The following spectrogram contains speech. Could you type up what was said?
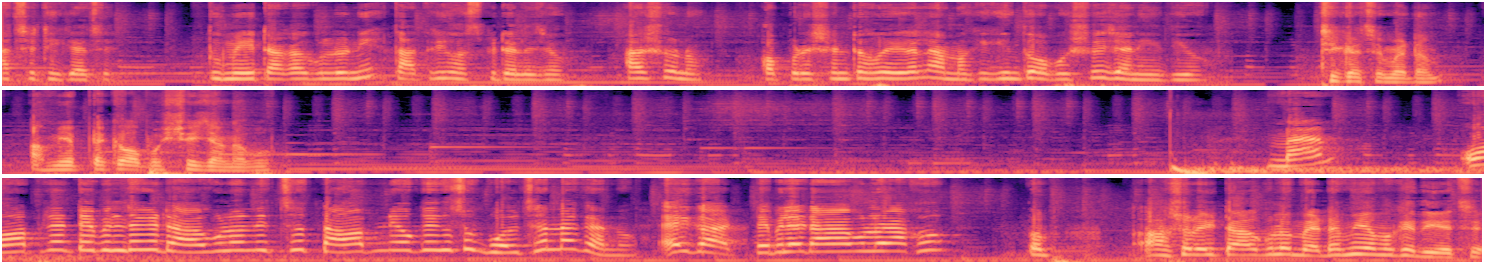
আচ্ছা ঠিক আছে। তুমি এই টাকাগুলো নিয়ে তাড়াতাড়ি হসপিটালে যাও। আর শোনো অপারেশনটা হয়ে গেলে আমাকে কিন্তু অবশ্যই জানিয়ে দিও। ঠিক আছে ম্যাডাম। আমি আপনাকে অবশ্যই জানাব। ম্যাম ও আপনার টেবিল থেকে টাকাগুলো নিচ্ছে তাও আপনি ওকে কিছু বলছেন না কেন? এই গার্ড টেবিলে টাকাগুলো রাখো। আসলে এই টাকাগুলো ম্যাডামই আমাকে দিয়েছে।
